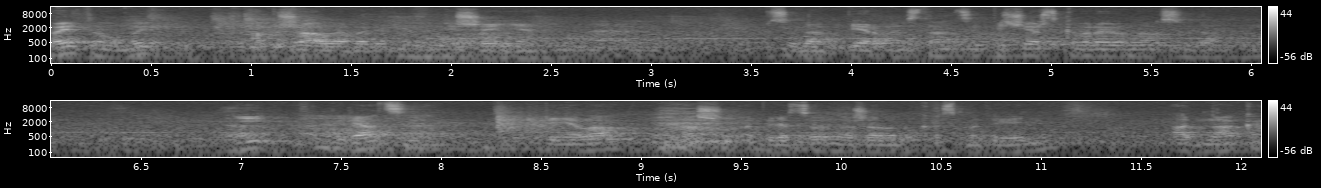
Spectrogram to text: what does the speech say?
Поэтому мы обжаловали решение суда первой инстанции Печерского районного суда. И апелляция приняла нашу апелляционную жалобу к рассмотрению. Однако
